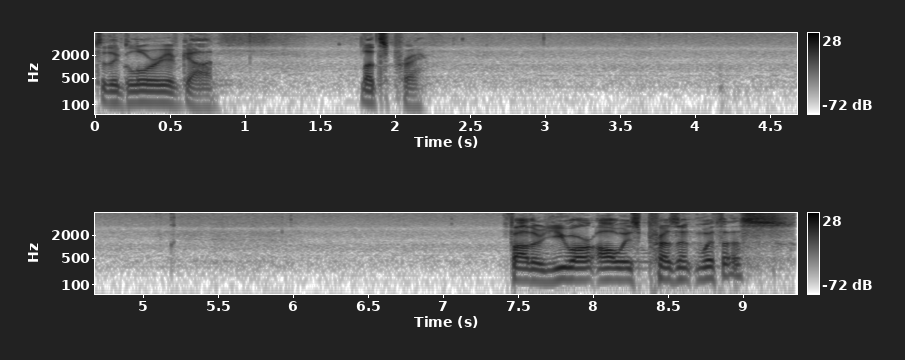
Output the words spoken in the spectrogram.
to the glory of God. Let's pray. Father, you are always present with us.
